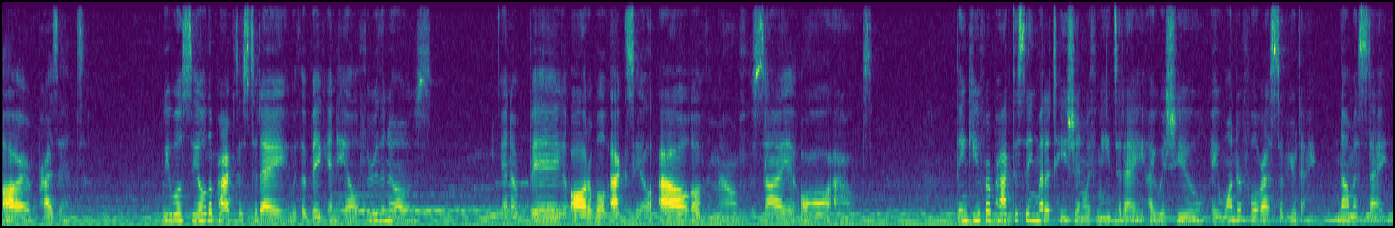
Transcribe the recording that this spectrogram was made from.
Are present. We will seal the practice today with a big inhale through the nose and a big audible exhale out of the mouth. Sigh it all out. Thank you for practicing meditation with me today. I wish you a wonderful rest of your day. Namaste.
